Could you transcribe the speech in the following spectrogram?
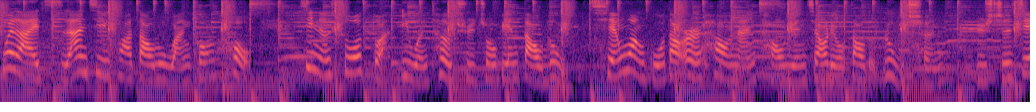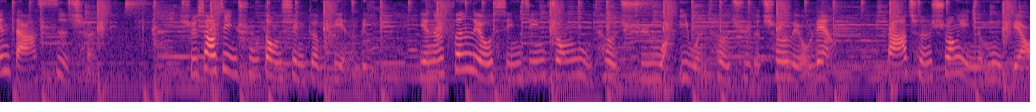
未来此案计划道路完工后，既能缩短艺文特区周边道路前往国道二号南桃园交流道的路程与时间达四成，学校进出动线更便利，也能分流行经中路特区往艺文特区的车流量，达成双赢的目标。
